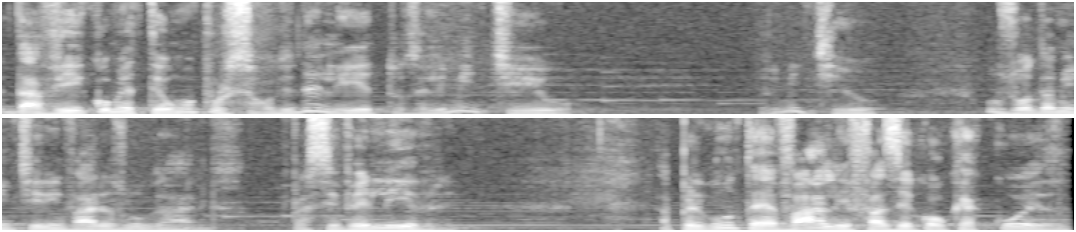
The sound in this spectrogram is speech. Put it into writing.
Davi cometeu uma porção de delitos. Ele mentiu, ele mentiu. Usou da mentira em vários lugares para se ver livre. A pergunta é: vale fazer qualquer coisa?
